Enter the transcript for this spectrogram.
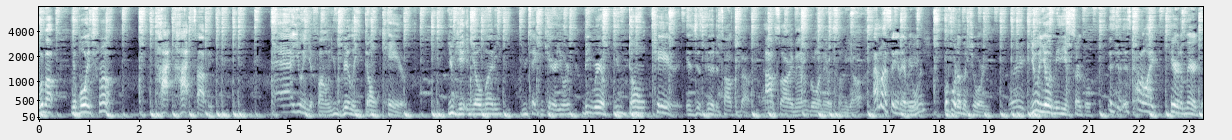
What about your boy Trump? Hot, hot topic. Ah, you in your phone. You really don't care. You getting your money. You taking care of yours. Be real. You don't care. It's just good to talk about. I'm sorry, man. I'm going there with some of y'all. I'm not saying everyone, but for the majority. You and your immediate circle. It's, it's kind of like here in America.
